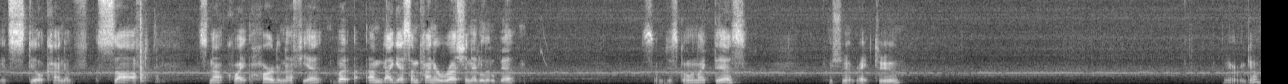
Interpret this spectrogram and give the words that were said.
It's still kind of soft. It's not quite hard enough yet, but I'm, I guess I'm kind of rushing it a little bit. So I'm just going like this, pushing it right through. There we go.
